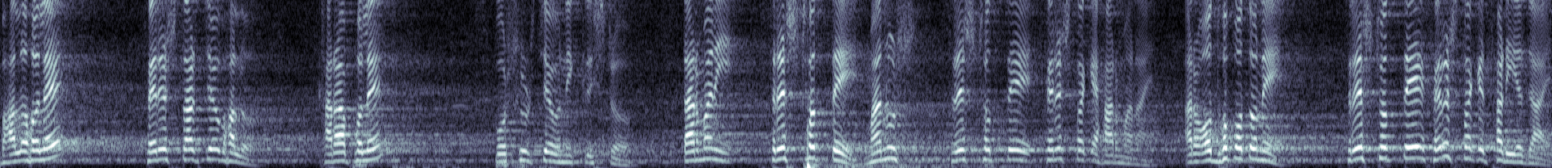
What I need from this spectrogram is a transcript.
ভালো হলে ফেরেশতার চেয়েও ভালো, খারাপ হলে পশুর চেয়েও নিকৃষ্ট। তার মানে শ্রেষ্ঠত্বে, মানুষ শ্রেষ্ঠত্বে ফেরেশতাকে হার মানায়, আর অধপতনে শ্রেষ্ঠত্বে ফেরেশতাকে ছাড়িয়ে যায়,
